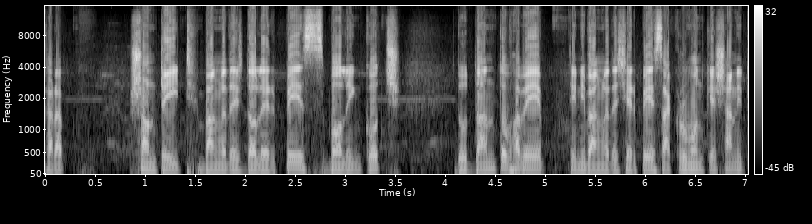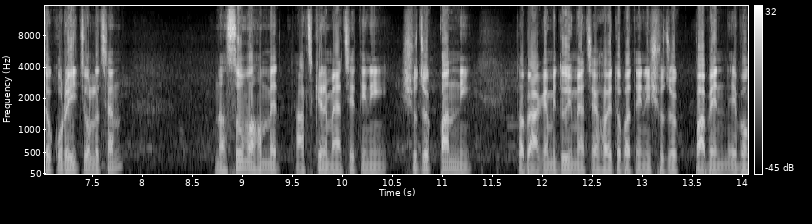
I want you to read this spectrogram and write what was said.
খারাপ। সন্টেইট বাংলাদেশ দলের পেস বোলিং কোচ, দুর্দান্তভাবে তিনি বাংলাদেশের পেস আক্রমণকে শানিত করেই চলেছেন। নাসুম আহমেদ, আজকের ম্যাচে তিনি সুযোগ পাননি, তবে আগামী দুই ম্যাচে হয়তোবা তিনি সুযোগ পাবেন এবং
